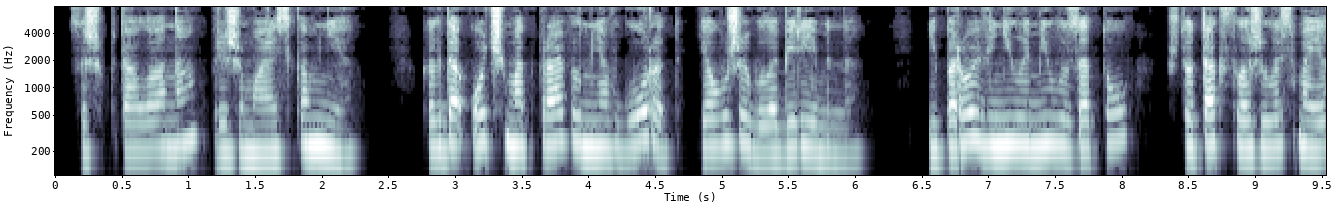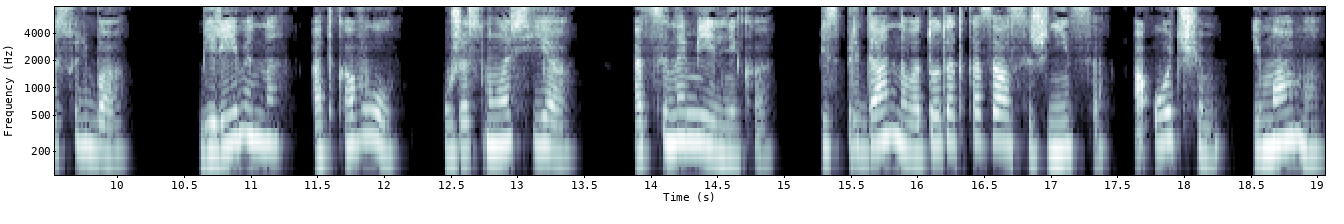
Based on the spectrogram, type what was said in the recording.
— зашептала она, прижимаясь ко мне. Когда отчим отправил меня в город, я уже была беременна. И порой винила Милу за то, что так сложилась моя судьба. Беременна? От кого? Ужаснулась я. От сына Мельника. Бесприданного тот отказался жениться, а отчим и мама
